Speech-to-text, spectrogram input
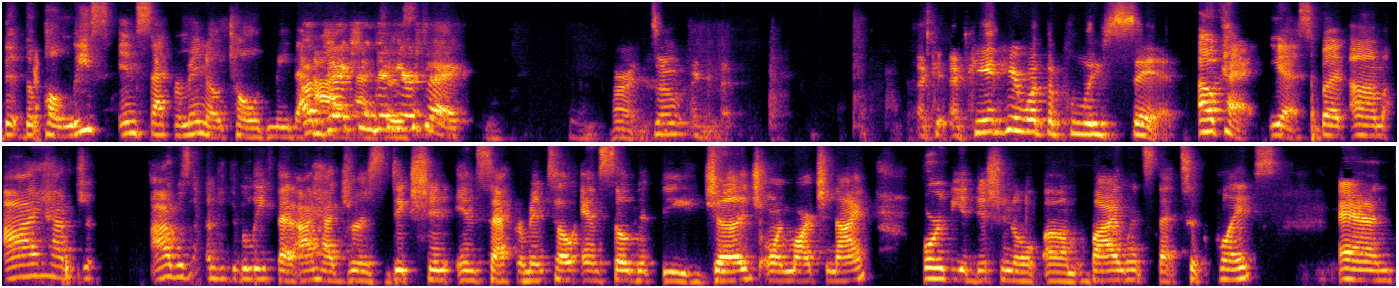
the, the, police in Sacramento, told me that objection to hearsay. All right, so I, I can't hear what the police said. Okay, yes, but um, I have I was under the belief that I had jurisdiction in Sacramento, and so did the judge on March 9th for the additional um, violence that took place. And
